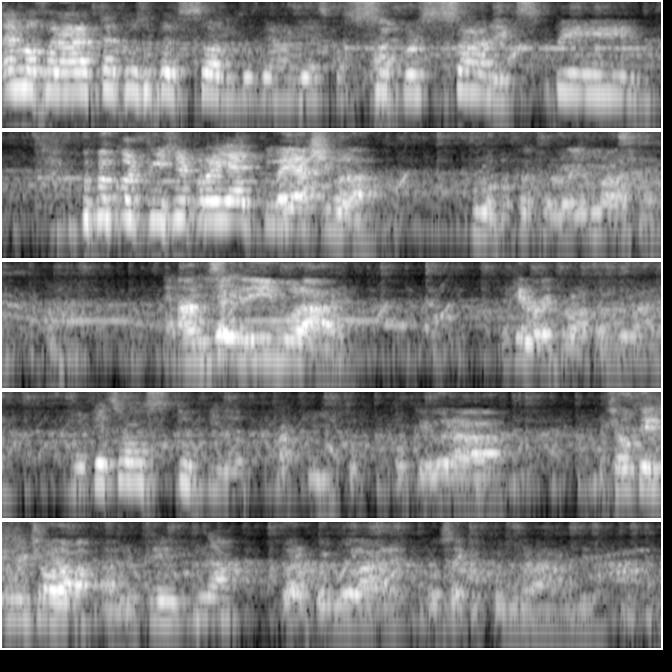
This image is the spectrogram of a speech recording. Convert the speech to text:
Eh ma farà un attacco supersonico che non riesco a fare. Super Sonic Speed! colpisce i proiettili. Vai a scivolare. Ruba, tanto non hai nulla da fare. Eh, Ah, mi sa che devi volare. Perché non hai provato a volare? Perché sono stupido. Appunto. Ok, ora facciamo che ricominciamo la battaglia, ok? No. Ora puoi volare, lo sai che puoi volare almeno.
